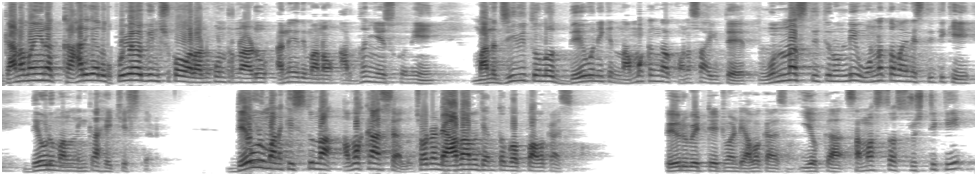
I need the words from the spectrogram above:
ఘనమైన కార్యాలు ఉపయోగించుకోవాలనుకుంటున్నాడు అనేది మనం అర్థం చేసుకొని మన జీవితంలో దేవునికి నమ్మకంగా కొనసాగితే ఉన్న స్థితి నుండి ఉన్నతమైన స్థితికి దేవుడు మనల్ని ఇంకా హెచ్చిస్తాడు. దేవుడు మనకిస్తున్న అవకాశాలు చూడండి ఆదాముకి ఎంత గొప్ప అవకాశం. పేరు పెట్టేటువంటి అవకాశం ఈ యొక్క సమస్త సృష్టికి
